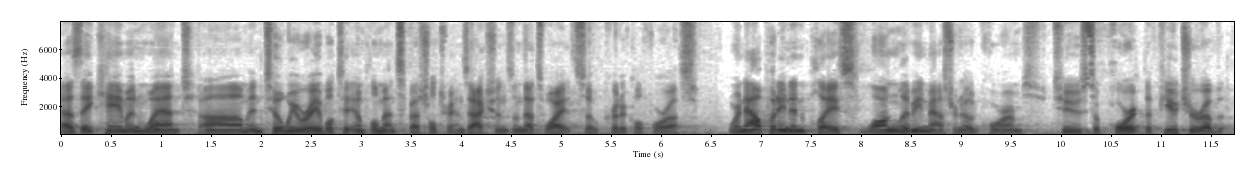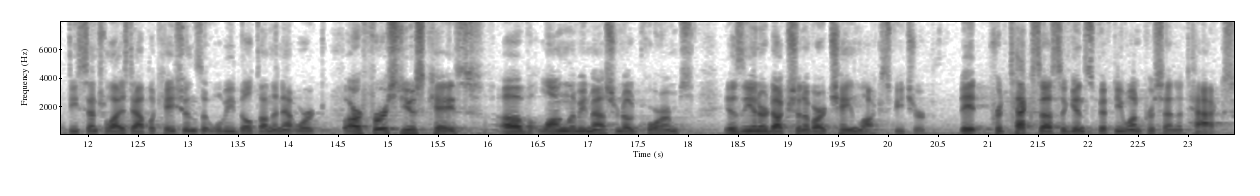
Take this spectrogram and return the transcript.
as they came and went um, until we were able to implement special transactions, and that's why it's so critical for us. We're now putting in place long-living masternode quorums to support the future of decentralized applications that will be built on the network. Our first use case of long-living masternode quorums is the introduction of our chain locks feature. It protects us against 51% attacks,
